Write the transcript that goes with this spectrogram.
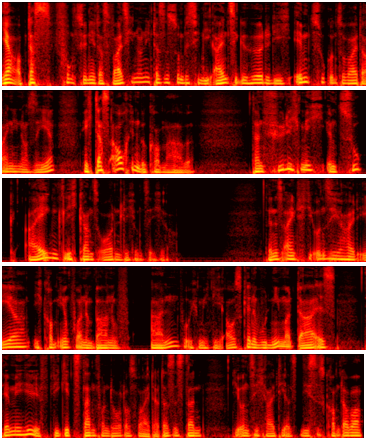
ja, ob das funktioniert, das weiß ich noch nicht. Das ist so ein bisschen die einzige Hürde, die ich im Zug und so weiter eigentlich noch sehe. Wenn ich das auch hinbekommen habe, dann fühle ich mich im Zug eigentlich ganz ordentlich und sicher. Dann ist eigentlich die Unsicherheit eher, ich komme irgendwo an einem Bahnhof an, wo ich mich nicht auskenne, wo niemand da ist, der mir hilft. Wie geht's dann von dort aus weiter? Das ist dann die Unsicherheit, die als nächstes kommt. Aber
